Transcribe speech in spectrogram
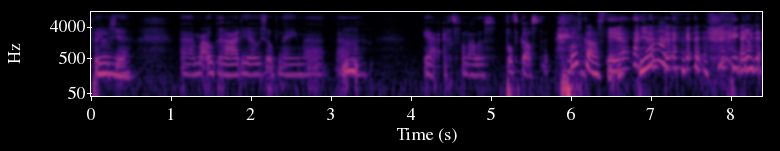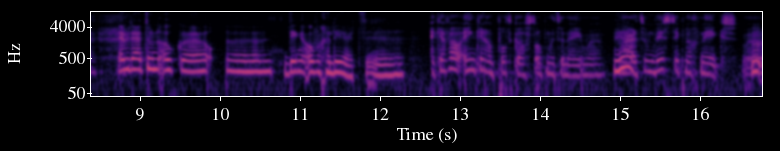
puntje. Ja, ja. maar ook radio's opnemen. eh, Mm. Ja, echt van alles. Podcasten. Podcasten? Ja. heb, je heb, da- heb je daar toen ook eh, eh, dingen over geleerd? Eh, ik heb wel één keer een podcast op moeten nemen. Ja. Maar toen wist ik nog niks. We, Hm.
